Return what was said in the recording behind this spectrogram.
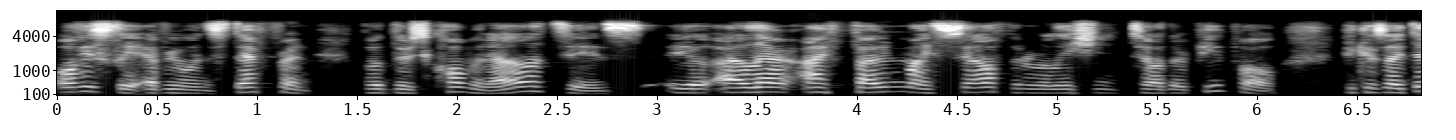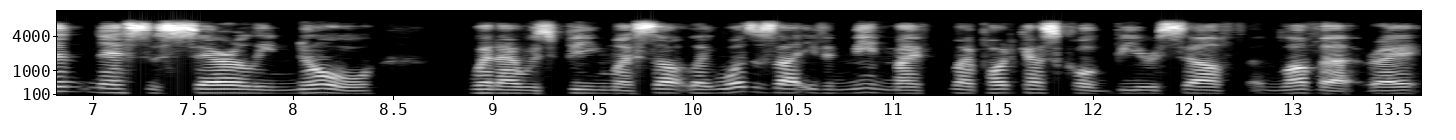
obviously everyone's different, but there's commonalities. I learned, I found myself in relation to other people because I didn't necessarily know when I was being myself. Like, what does that even mean? My my podcast called "Be Yourself and Love It," right?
